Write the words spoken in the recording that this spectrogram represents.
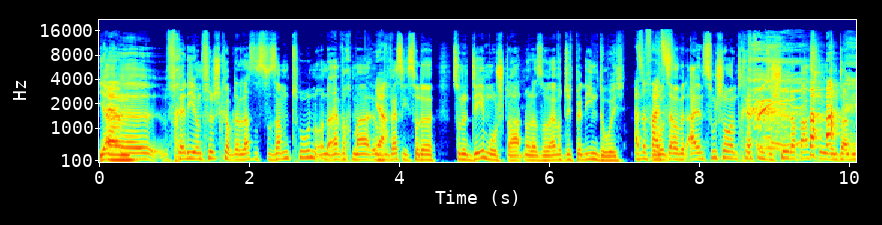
Ja, ähm, äh, Freddy und Fischkopf, dann lass uns zusammentun und einfach mal, irgendwie, ja. weiß nicht, so eine, so eine Demo starten oder so, einfach durch Berlin durch. Also falls wir uns einfach mit allen Zuschauern treffen, so Schilder basteln und dann.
